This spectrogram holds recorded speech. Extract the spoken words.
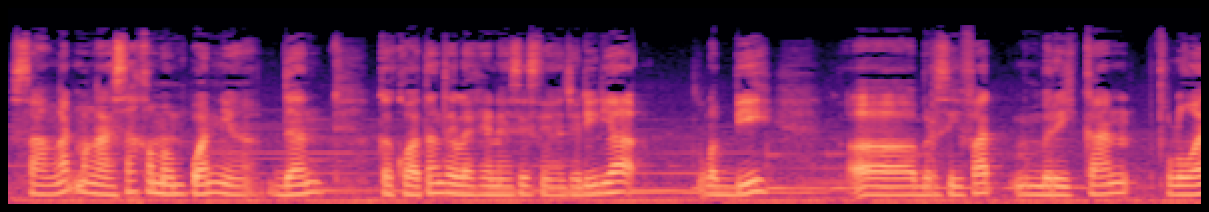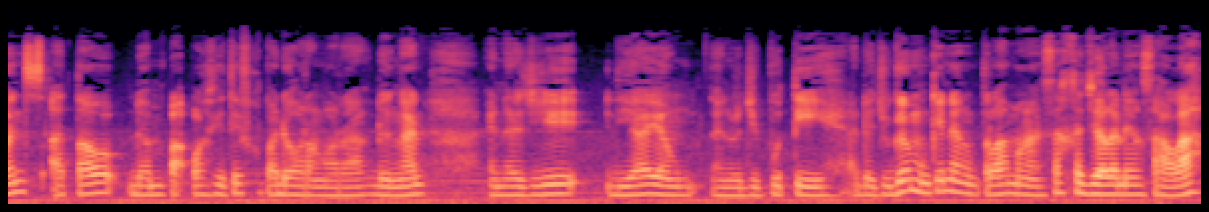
sangat mengasah kemampuannya dan kekuatan telekinesisnya. Jadi dia lebih uh, bersifat memberikan influence atau dampak positif kepada orang-orang dengan energi dia yang energi putih. Ada juga mungkin yang telah mengasah ke jalan yang salah,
